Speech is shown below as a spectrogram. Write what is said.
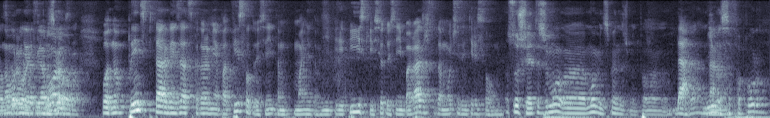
на, на уровне разговоров. разговоров. Вот, ну, в принципе, та организация, которая меня подписывала, то есть они там, они там не переписки, все, то есть они показывают, что там очень заинтересованы. Слушай, это же мо- э, Moments Management, по-моему. Да, да, Нина да. Сафапур.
